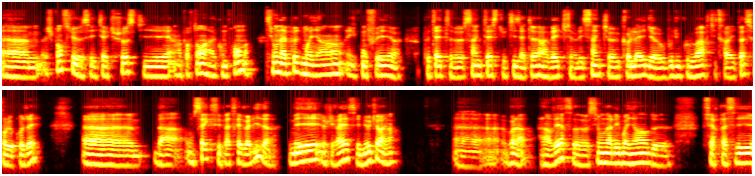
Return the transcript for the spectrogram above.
Je pense que c'est quelque chose qui est important à comprendre. Si on a peu de moyens et qu'on fait peut-être cinq tests utilisateurs avec les cinq collègues au bout du couloir qui travaillent pas sur le projet, euh, ben on sait que c'est pas très valide, mais je dirais c'est mieux que rien. Euh, voilà. À l'inverse, euh, si on a les moyens de faire passer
